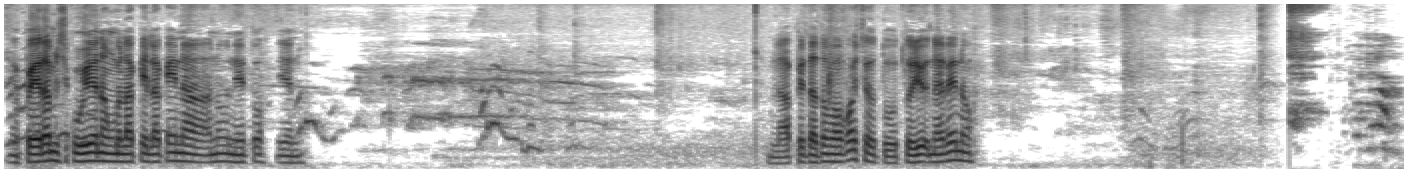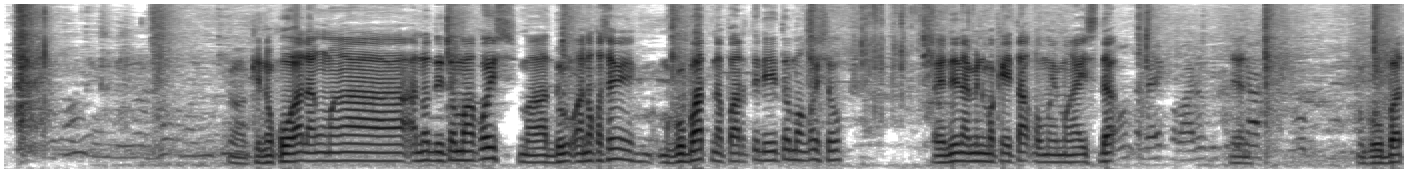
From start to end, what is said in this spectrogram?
nagpairam si kuya ng malaki-laki na ano nito, yan. Malapit na ito mga kois, oh. tutuyo na rin oh. Oh, kinukuha lang mga ano dito mga kois, ano kasi magubat na parte dito mga kois oh. Kaya hindi namin makita kung may mga isda. Yan. Magubat.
